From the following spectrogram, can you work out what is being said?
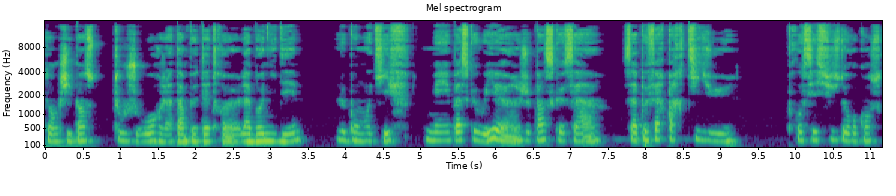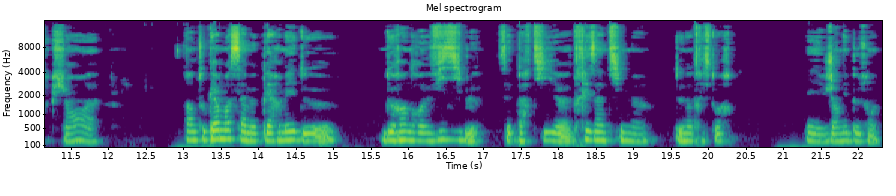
Donc j'y pense toujours, j'attends peut-être euh, la bonne idée, le bon motif. Mais parce que oui, euh, je pense que ça, ça peut faire partie du processus de reconstruction. Euh. En tout cas, moi, ça me permet de, de rendre visible cette partie très intime de notre histoire. Et j'en ai besoin.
